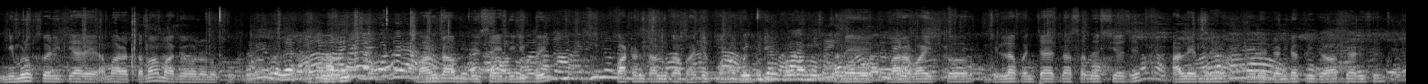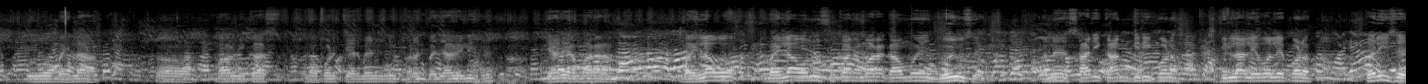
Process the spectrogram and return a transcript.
નિમણૂક કરી ત્યારે અમારા તમામ આગેવાનોનો ખૂબ ખૂબ. મારું નામ દેસાઈ દિલીપભાઈ, પાટણ તાલુકા ભાજપ મહામંત્રી અને મારા વાઇફ જિલ્લા પંચાયતના સદસ્ય છે. હાલ એમને જોડે દંડકની જવાબદારી છે. પૂર્વ મહિલા બાળ વિકાસમાં પણ ચેરમેનની ફરજ બજાવેલી છે. જ્યારે અમારા મહિલાઓ, મહિલાઓનું સુકાન અમારા ગામોએ જોયું છે. અને સારી કામગીરી પણ જિલ્લા લેવલે પણ કરી છે.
